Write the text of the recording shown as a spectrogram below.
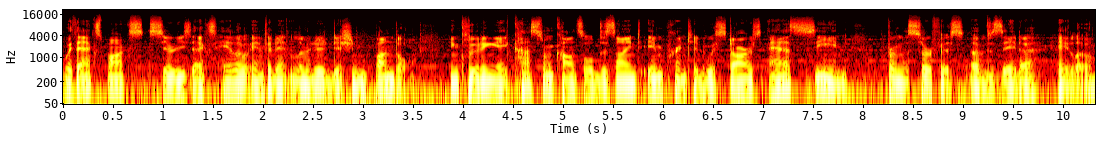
with Xbox Series X Halo Infinite Limited Edition bundle, including a custom console designed imprinted with stars as seen from the surface of Zeta Halo,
